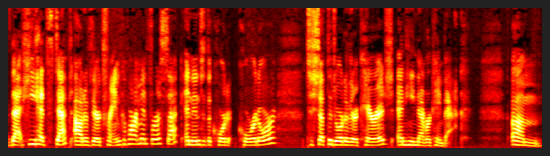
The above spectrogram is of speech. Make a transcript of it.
that he had stepped out of their train compartment for a sec and into the cor- corridor to shut the door to their carriage, and he never came back. Um,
